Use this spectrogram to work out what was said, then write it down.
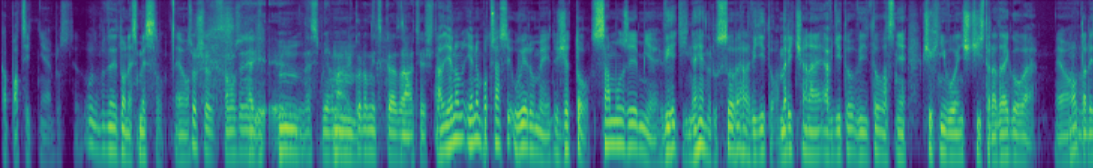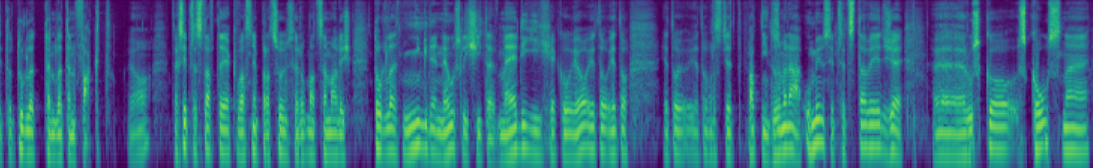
kapacitně, prostě. je to nesmysl. Jo. Což je samozřejmě tak, hmm, nesmírná hmm, ekonomická no. zátěž. No, ale jenom, jenom potřeba si uvědomit, že to samozřejmě vědí nejen Rusové, ale vidí to Američané a vidí to, vidí to vlastně všichni vojenští strategové. Jo? Hmm. Tady to, tuhle, tenhle ten fakt. Jo? Tak si představte, jak vlastně pracují s informacemi, když tohle nikde neuslyšíte v médiích, jako, jo? Je, to, je, to, je, to, je to prostě špatný. To znamená, umím si představit, že eh, Rusko zkousne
